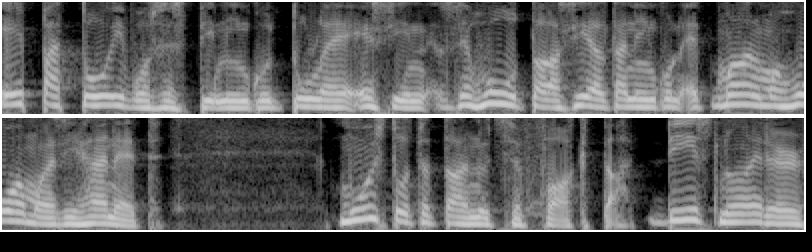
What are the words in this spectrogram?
epätoivoisesti niin kuin tulee esiin. Se huutaa sieltä, niin kuin, että maailma huomaisi hänet. Muistutetaan nyt se fakta. Dee Snyder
